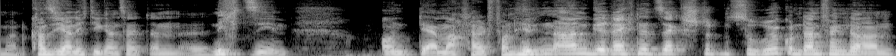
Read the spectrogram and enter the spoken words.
Man kann sich ja nicht die ganze Zeit dann äh, nicht sehen. Und der macht halt von hinten an gerechnet sechs Stunden zurück und dann fängt er an.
